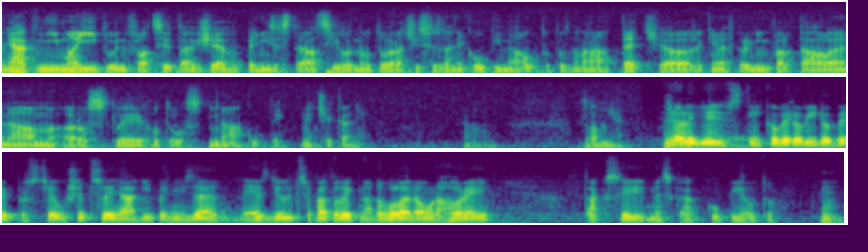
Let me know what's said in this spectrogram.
nějak vnímají tu inflaci tak, že peníze ztrácí hodnotu a radši si za ně koupíme auto. To znamená, teď, řekněme, v prvním kvartále nám rostly hotovostní nákupy nečekaně. Za mě. Že lidi z té covidové doby prostě ušetřili nějaký peníze, nejezdili třeba tolik na dovolenou, na hory, tak si dneska koupí auto. Hmm.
